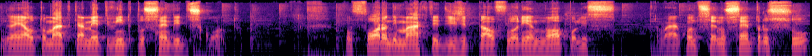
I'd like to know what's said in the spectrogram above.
ganham automaticamente 20% de desconto. O Fórum de Marketing Digital Florianópolis vai acontecer no Centro-Sul.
